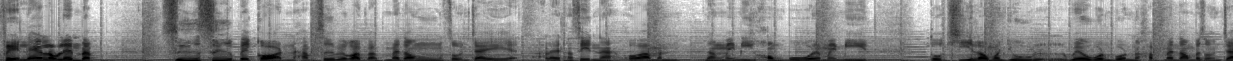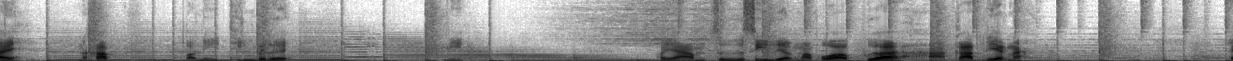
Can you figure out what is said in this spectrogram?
เฟสแรกเราเล่นแบบ ซื้อซื้อไปก่อนนะครับ ซื้อไปก่อนแบบไม่ต้องสนใจอะไรทั้งสิ้นนะ เพราะว่ามันยังไม่มีคอมโบยังไม่มีตัวคีย์เรามันอยู่เวลบนๆนะครับ ไม่ต้องไปสนใจนะครับ ตอนนี้ทิ้งไปเลยนี่พยายามซื้อสีเหลืองมาเพราะว่าเพื่อหาการ์ดเรียกนะไอ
